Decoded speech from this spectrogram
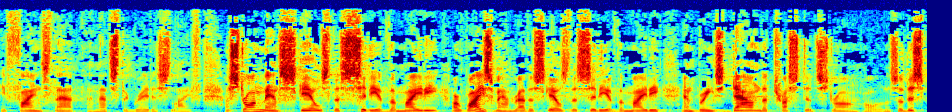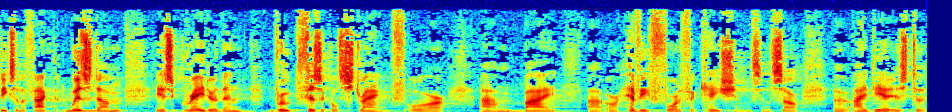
He finds that, and that's the greatest life. A strong man scales the city of the mighty, or wise man rather scales the city of the mighty and brings down the trusted stronghold. And so this speaks of the fact that wisdom is greater than brute physical strength or um, by uh, or heavy fortifications. And so the idea is to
